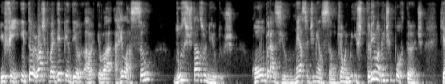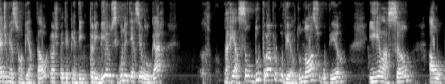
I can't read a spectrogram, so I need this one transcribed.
Enfim, então eu acho que vai depender a, a relação dos Estados Unidos com o Brasil nessa dimensão, que é uma, extremamente importante, que é a dimensão ambiental, eu acho que vai depender em primeiro, segundo e terceiro lugar na reação do próprio governo, do nosso governo, em relação ao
